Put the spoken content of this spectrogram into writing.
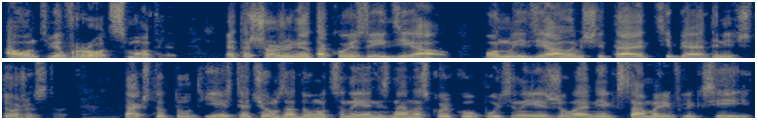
а он тебе в рот смотрит. Это что же у него такое за идеал? Он идеалом считает тебя, это ничтожество. Так что тут есть о чем задуматься, но я не знаю, насколько у Путина есть желание к саморефлексии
